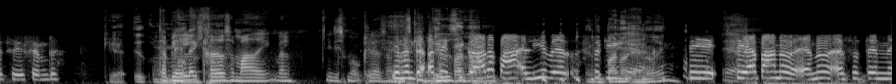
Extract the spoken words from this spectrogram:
1. til 5. Der bliver heller ikke krævet så meget af en, vel? I de små klasser. Jamen, det, og det, det, gør der bare alligevel, det er fordi bare noget andet, ikke? det, det er bare noget andet. Altså, den, Nå,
